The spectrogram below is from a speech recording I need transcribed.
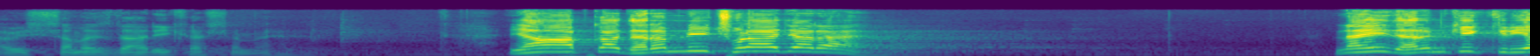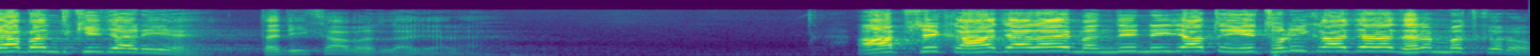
अभी समझदारी का समय है। यहाँ आपका धर्म नहीं छुड़ाया जा रहा है। नहीं धर्म की क्रिया बंद की जा रही है, तरीका बदला जा रहा है। आपसे कहा जा रहा है, मंदिर नहीं जाओ तो ये थोड़ी कहा जा रहा है, धर्म मत करो।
